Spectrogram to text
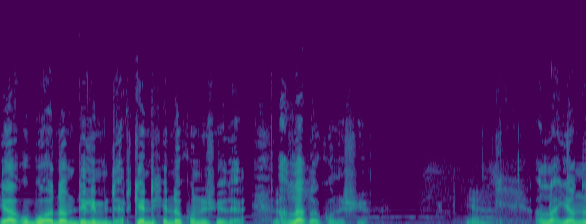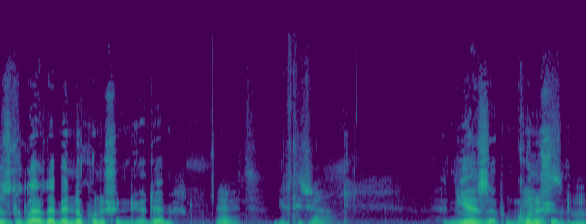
yahu bu adam deli mi der. Kendi kendine konuşuyor der. Allah'la konuşuyor. Ya. Allah yalnızlıklarda benimle konuşun diyor değil mi? Evet. İltica. Niyaz yapın, Niyaz. konuşun. Hı.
